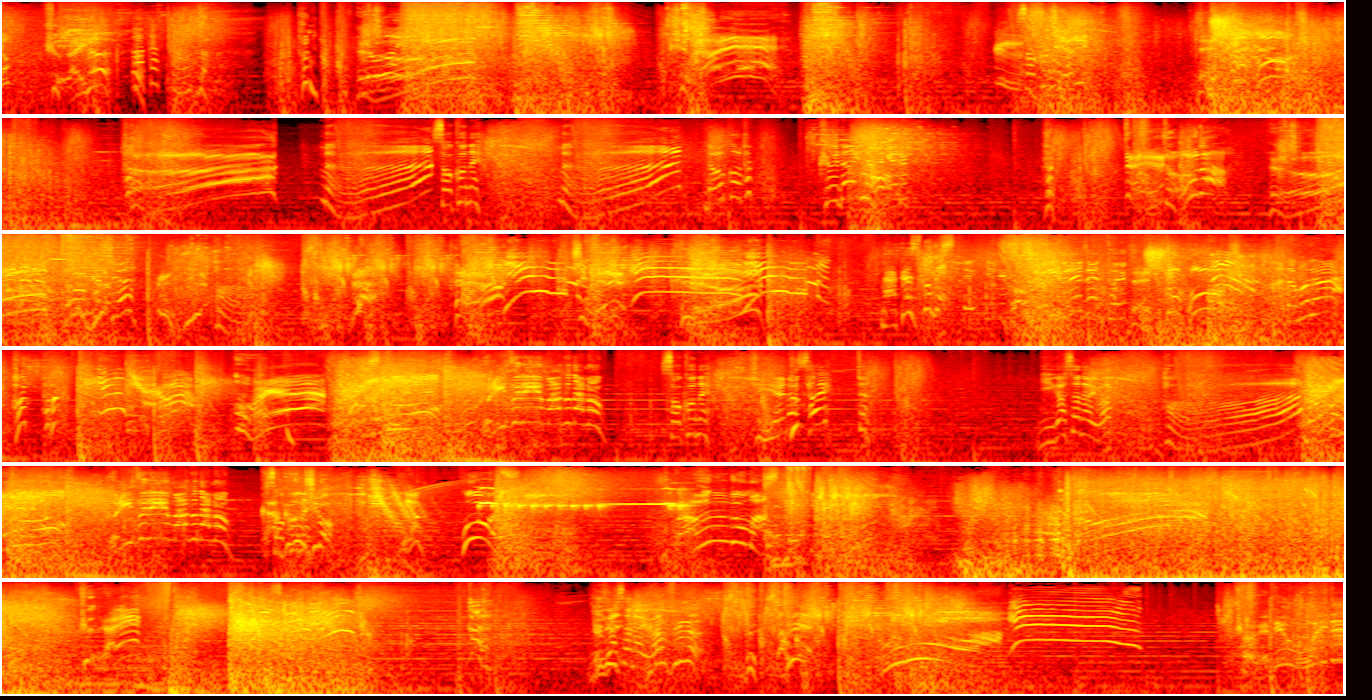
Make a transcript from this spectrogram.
よ。っ暗いな。分かった弱い。食らえそこでレッツゴーどこ？砕いてあげる。でどうだ任すとけ素敵ですプレゼントよレッツゴーまだまだはっはっおりゃフリズリーマグナム。そこね。消えなさい逃がさないわはあフリズリーマグナム。覚悟しろ。よっ。ほーバウンドマン逃がさないわするなこれで。終わりだ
